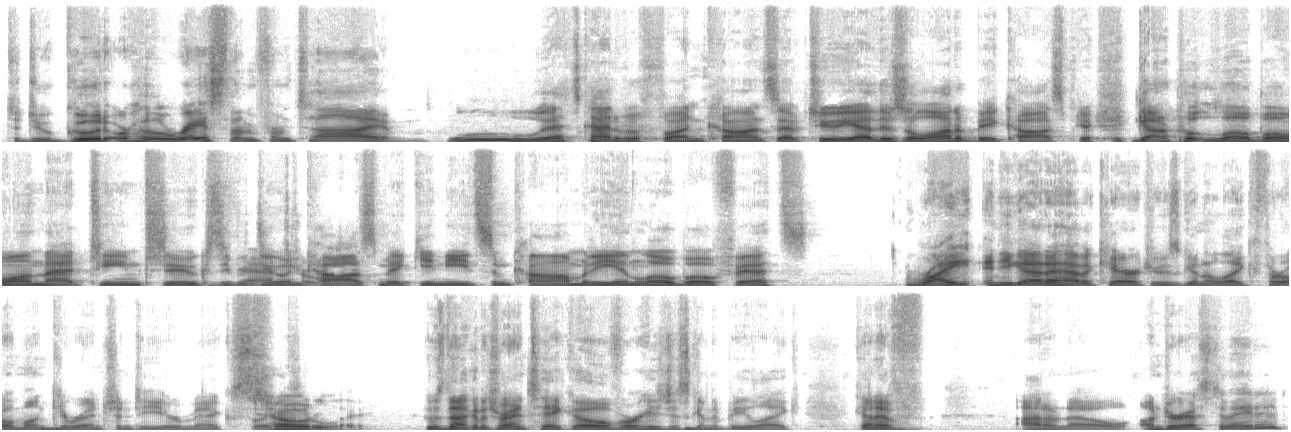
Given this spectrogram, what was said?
to do good, or he'll erase them from time. Ooh, that's kind of a fun concept too. Yeah, there's a lot of big cosmic. You got to put Lobo on that team too, because if you're doing cosmic, you need some comedy, and Lobo fits Right, and you got to have a character who's going to like throw a monkey wrench into your mix. Like, totally. who's not going to try and take over. He's just going to be like kind of, I don't know, underestimated.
